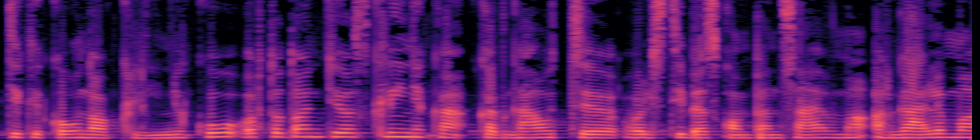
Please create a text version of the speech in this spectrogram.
tik į Kauno klinikų ortodontijos kliniką, kad gauti valstybės kompensavimą, ar galima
